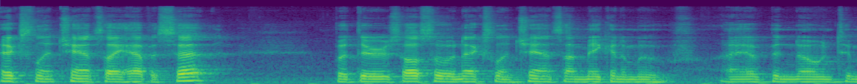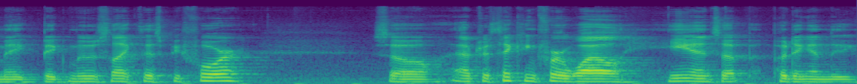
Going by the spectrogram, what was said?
excellent chance I have a set, but there's also an excellent chance I'm making a move. I have been known to make big moves like this before. So after thinking for a while, he ends up putting in the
